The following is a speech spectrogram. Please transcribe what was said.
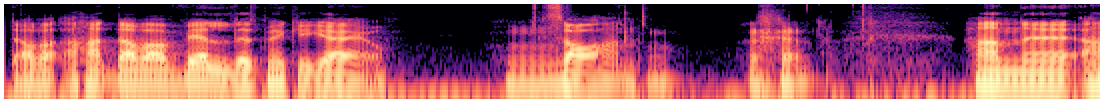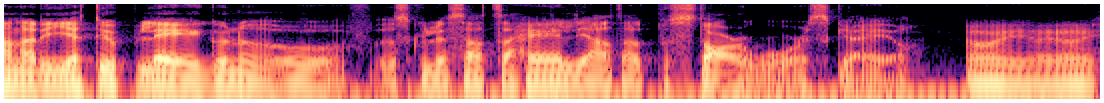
Där var, där var väldigt mycket grejer, mm. sa han. Han, eh, han hade gett upp Lego nu och skulle satsa helhjärtat på Star Wars-grejer. oj, oj, oj.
